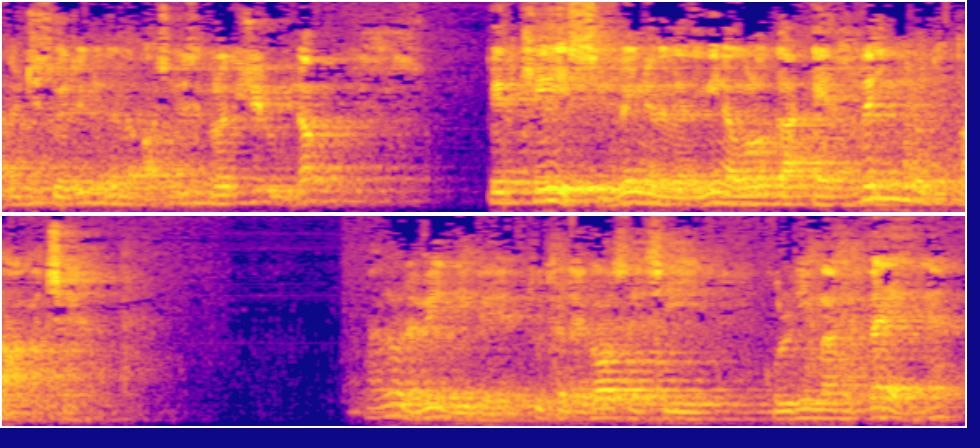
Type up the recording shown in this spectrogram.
per Gesù è il regno della pace, questo lo dice lui, no? Perché esso, il regno della divina volontà, è il regno di pace. Ma allora vedi che tutte le cose si collimano bene?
